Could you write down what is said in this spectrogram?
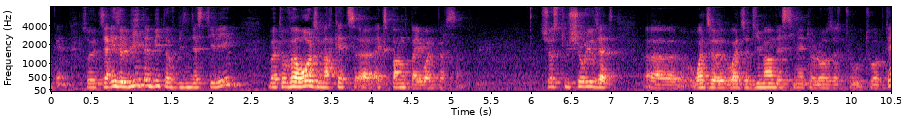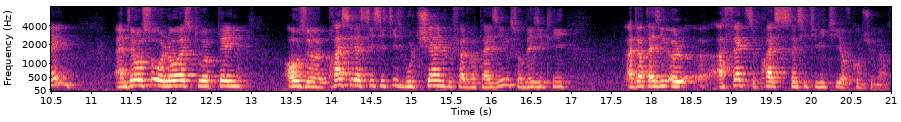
Okay, so there is a little bit of business stealing, but overall the market uh, expands by 1%. Just to show you that uh, what, the, what the demand estimate allows us to, to obtain. And they also allow us to obtain how the price elasticities would change with advertising. So basically, advertising uh, affects the price sensitivity of consumers.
